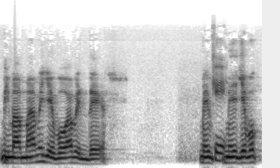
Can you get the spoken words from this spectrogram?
mi mamá me llevó a vender, me, me llevó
